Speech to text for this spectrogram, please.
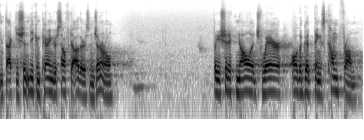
In fact, you shouldn't be comparing yourself to others in general, but you should acknowledge where all the good things come from.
